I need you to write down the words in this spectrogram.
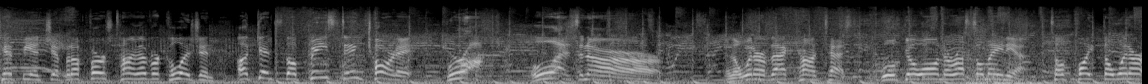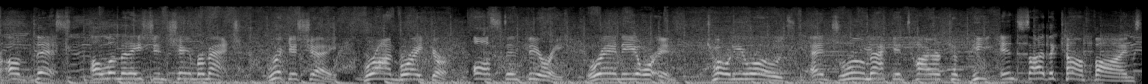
Championship in a first time ever collision against the Beast Incarnate, Brock Lesnar. And the winner of that contest will go on to WrestleMania to fight the winner of this Elimination Chamber match. Ricochet, Bron Breakker, Austin Theory, Randy Orton, Cody Rhodes, and Drew McIntyre compete inside the confines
